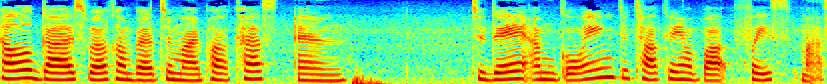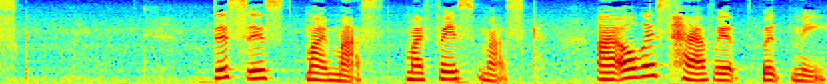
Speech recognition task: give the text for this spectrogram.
Hello, guys, welcome back to my podcast. And today I'm going to talking about face mask. This is my mask, my face mask. I always have it with me.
